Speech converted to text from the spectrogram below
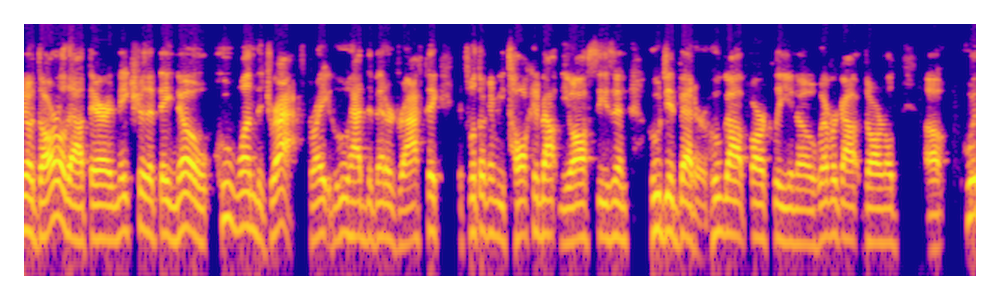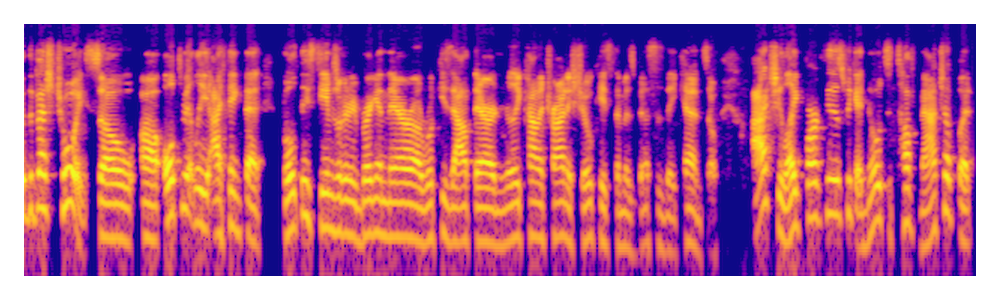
you know, Darnold out there and make sure that they know who won the draft, right? Who had the better draft pick. It's what they're going to be talking about in the offseason. Who did better? Who got Barkley, you know, whoever got Darnold, uh, who had the best choice. So uh, ultimately, I think that both these teams are going to be bringing their uh, rookies out there and really kind of trying to showcase them as best as they can. So I actually like Barkley this week. I know it's a tough matchup, but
